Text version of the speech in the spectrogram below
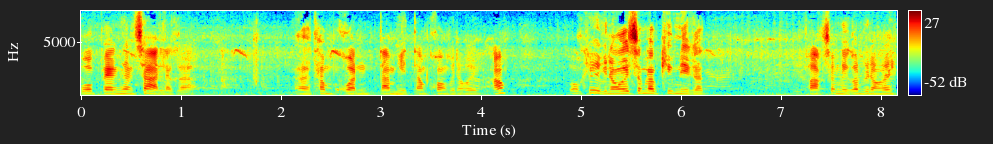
บัวแปลงเงินชาติแล้วก็เอ่อทำควันตามหิตตามคลองพี่น้องเลยเอ้าโอเคพี่น้องเอ้ยสำหรับคลิปนี้ก็ฝากสำเนีก่อนพี่น้องเอ้ย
